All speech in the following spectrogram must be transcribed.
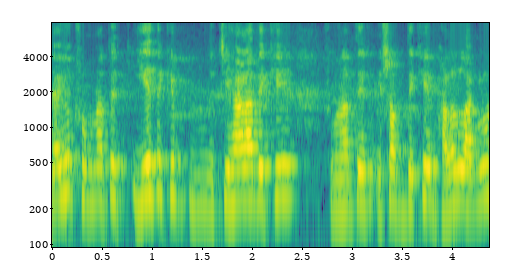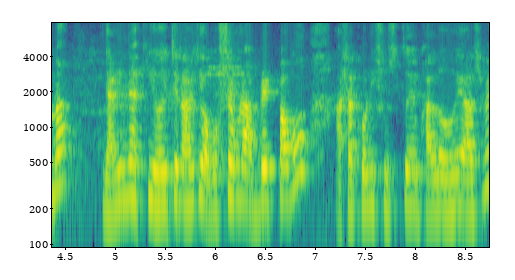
যাই হোক, সোমনাথের ইয়ে দেখে চেহারা দেখে, সোমনাথের এসব দেখে ভালো লাগল না। জানি না কি হয়েছে, না হয়েছে, অবশ্যই আমরা আপডেট পাবো। আশা করি সুস্থ হয়ে, ভালো হয়ে আসবে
